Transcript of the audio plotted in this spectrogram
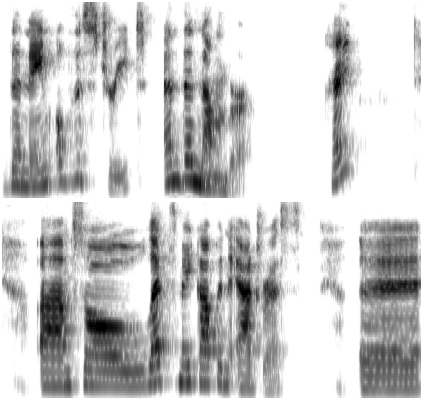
the name of the street and the number. Okay? Um, so let's make up an address. Uh,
